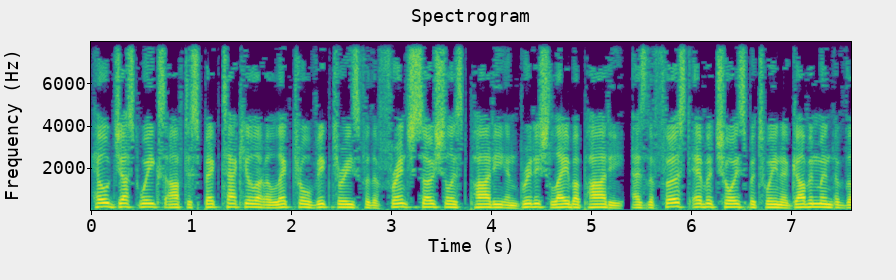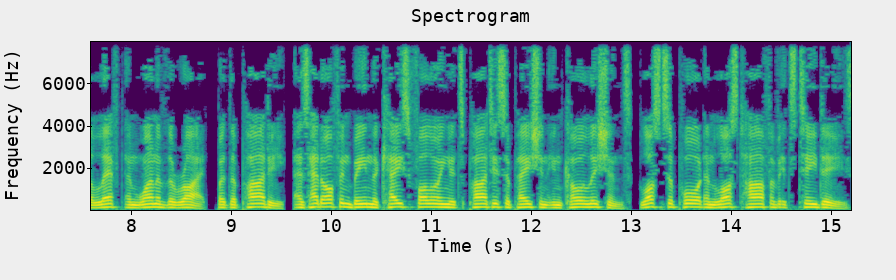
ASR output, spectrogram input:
held just weeks after spectacular electoral victories for the French Socialist Party and British Labour Party, as the first ever choice between a government of the left and one of the right, but the party, as had often been the case following its participation in coalitions, lost support and lost half of its TDs.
